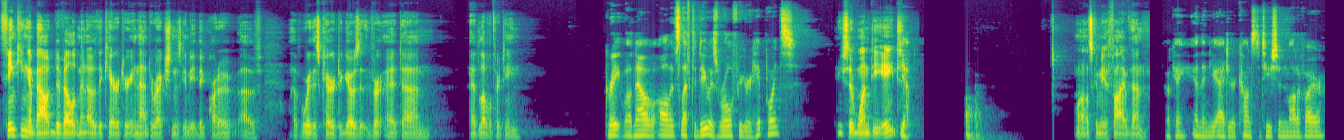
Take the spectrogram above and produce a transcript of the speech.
thinking about development of the character in that direction is going to be a big part of, of, of where this character goes at, at, um, at level 13. Great. Well, now all that's left to do is roll for your hit points. You said 1d8? Yeah. Well, it's going to be a 5 then. Okay. And then you add your constitution modifier.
